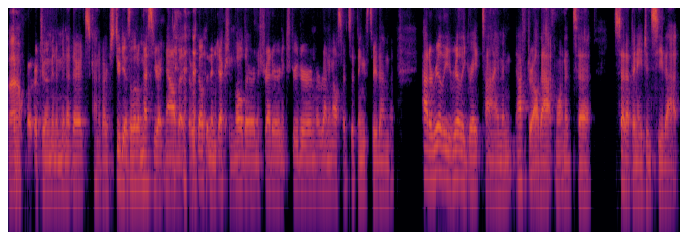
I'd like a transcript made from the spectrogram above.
Wow. Walk over to them in a minute there. It's kind of our studio is a little messy right now, but we built an injection molder and a shredder and extruder, and we're running all sorts of things through them. But had a really, really great time. And after all that, wanted to set up an agency that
